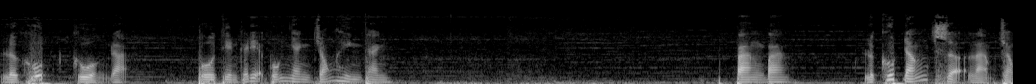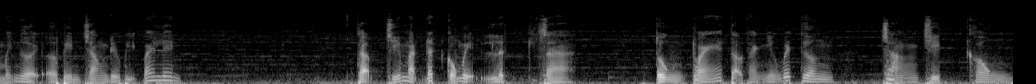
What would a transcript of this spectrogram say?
lực hút cuồng đại. Vô thiên cái địa cũng nhanh chóng hình thành. Bang bang, lực hút đáng sợ làm cho mấy người ở bên trong đều bị bay lên. Thậm chí mặt đất cũng bị lứt ra, tung tóe tạo thành những vết thương chẳng chịt không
